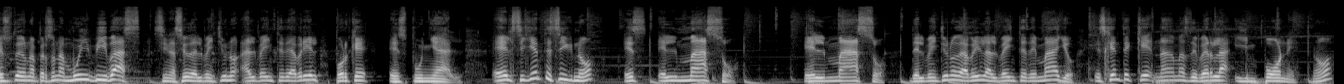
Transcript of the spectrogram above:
Es usted una persona muy vivaz si nació del 21 al 20 de abril porque es puñal. El siguiente signo es el mazo. El mazo. Del 21 de abril al 20 de mayo. Es gente que nada más de verla impone, ¿no?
